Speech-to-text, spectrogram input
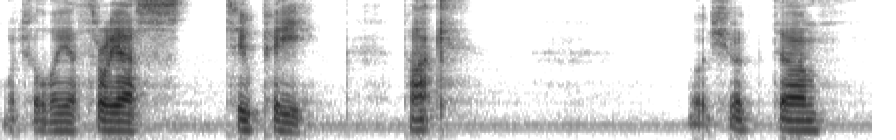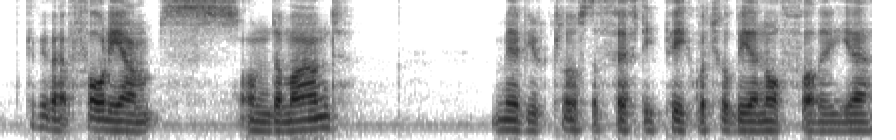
which will be a 3S 2P pack. Which should um, give me about 40 amps on demand. Maybe close to 50 peak which will be enough for the uh,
